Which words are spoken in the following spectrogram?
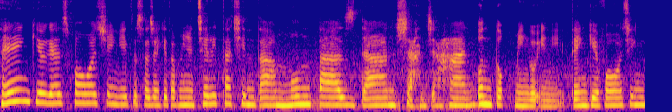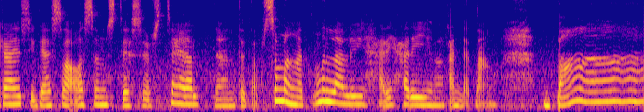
Thank you guys for watching. Itu saja kita punya cerita cinta Mumtaz dan Shah Jahan untuk minggu ini. Thank you for watching guys. You guys are awesome. Stay safe stay healthy dan tetap semangat melalui hari-hari yang akan datang. Bye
